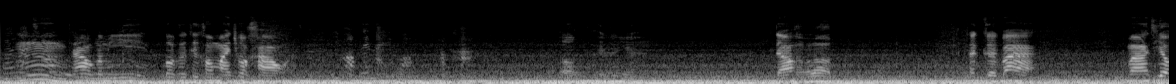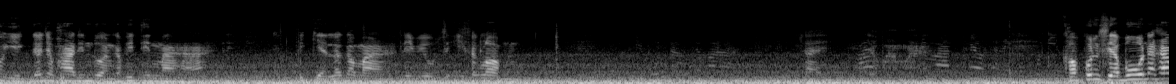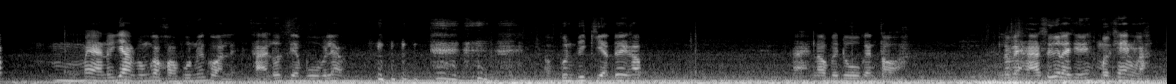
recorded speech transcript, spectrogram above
พนักงานอืมเช่าก็มีพวกที่เขามาชั่วคราวอะนี่บอกได้ไหนบอกรับขายออกไอ้นี่ไงเดี๋ยวสองรอบถ้าเกิดว่า มาเที่ยวอีก เดี๋ยวจะพาดินด่วนกับพี่ตินมาหาพี่เกียรติแล้วก็มารีวิวอีกสักรอบหนึ่งใช่เดี๋ยวพามา ขอบคุณเสียบูนะครับอืมไม่อนุญาตผมก็ขอบคุณไว้ก่อนเลยถ่ายรถเสียบูไปแล้ว ขอบคุณพี่เกียรติด้วยครับไปเราไปดูกันต่อ เราไปหาซื้ออะไรทีนี้หมึกแห้งเหรอเ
